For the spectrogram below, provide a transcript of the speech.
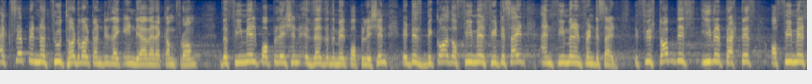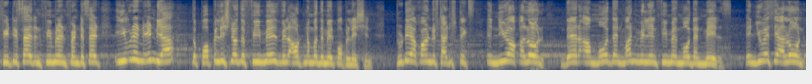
Except in a few third world countries like India, where I come from, the female population is less than the male population. It is because of female feticide and female infanticide. If you stop this evil practice of female feticide and female infanticide, even in India, the population of the females will outnumber the male population. Today, according to statistics, in New York alone, there are more than 1 million females more than males. In USA alone,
